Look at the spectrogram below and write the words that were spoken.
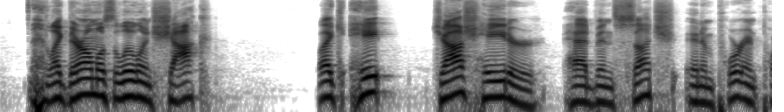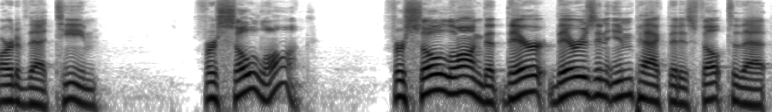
like they're almost a little in shock. Like, hate Josh Hader had been such an important part of that team for so long. For so long that there there is an impact that is felt to that.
